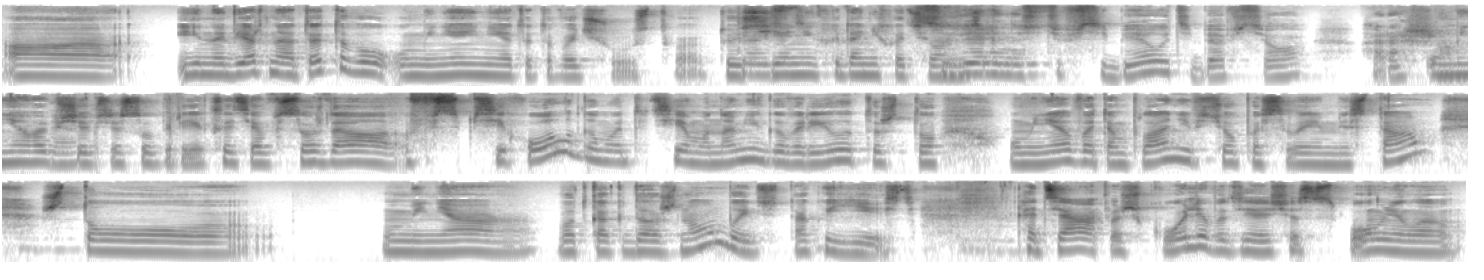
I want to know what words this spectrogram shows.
А, и, наверное, от этого у меня и нет этого чувства. То, То есть, есть я никогда не хотела... С уверенностью в себе у тебя все хорошо. У меня вообще да? все супер. Я, кстати, обсуждала с психологом эту тему. Она мне говорила то, что у меня в этом плане все по своим местам, что у меня вот как должно быть, так и есть. Хотя по школе, вот я сейчас вспомнила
